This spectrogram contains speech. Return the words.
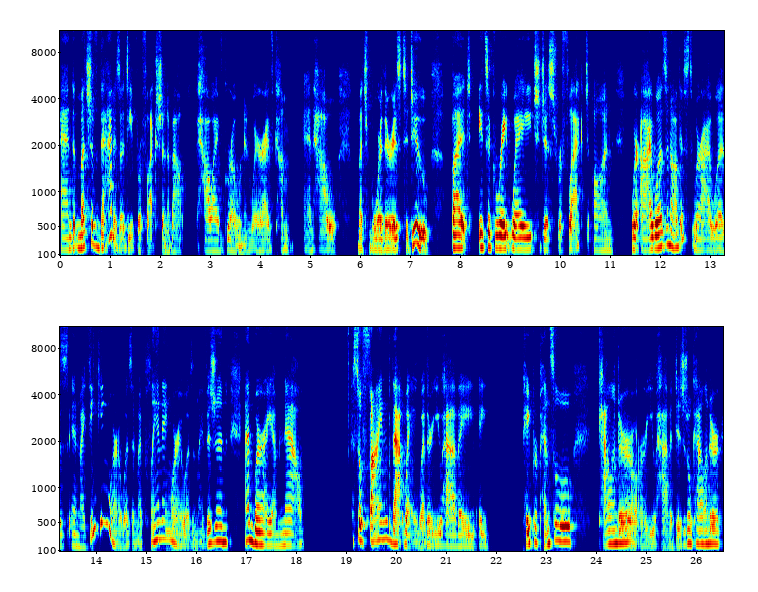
And much of that is a deep reflection about how I've grown and where I've come and how much more there is to do. But it's a great way to just reflect on where I was in August, where I was in my thinking, where I was in my planning, where I was in my vision, and where I am now. So find that way, whether you have a, a paper pencil calendar or you have a digital calendar,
